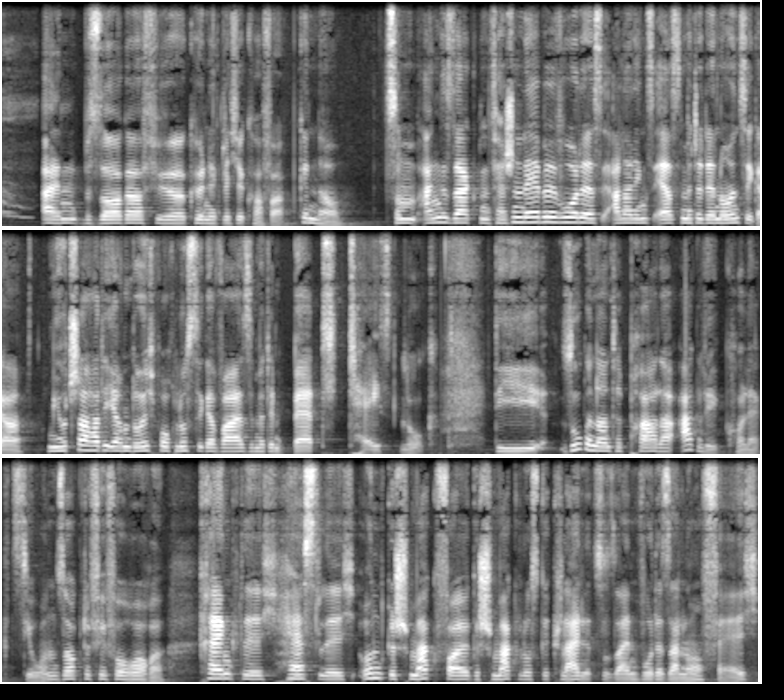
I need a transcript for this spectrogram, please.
ein Besorger für königliche Koffer, genau. Zum angesagten Fashion-Label wurde es allerdings erst Mitte der 90er. Miuccia hatte ihren Durchbruch lustigerweise mit dem Bad Taste Look. Die sogenannte Prada Ugly Kollektion sorgte für Furore. Kränklich, hässlich und geschmackvoll, geschmacklos gekleidet zu sein, wurde salonfähig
